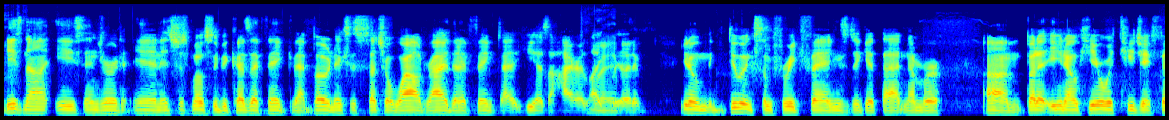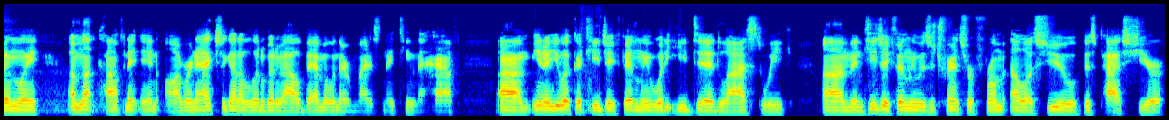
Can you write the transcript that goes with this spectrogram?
he's not. He's injured, and it's just mostly because I think that Bo Nix is such a wild ride that I think that he has a higher Right. likelihood of, you know, doing some freak things to get that number. Um, but uh, you know, here with TJ Finley, I'm not confident in Auburn. I actually got a little bit of Alabama when they were minus 19 and a half. Um, you know, you look at TJ Finley, what he did last week, um, and TJ Finley was a transfer from LSU this past year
